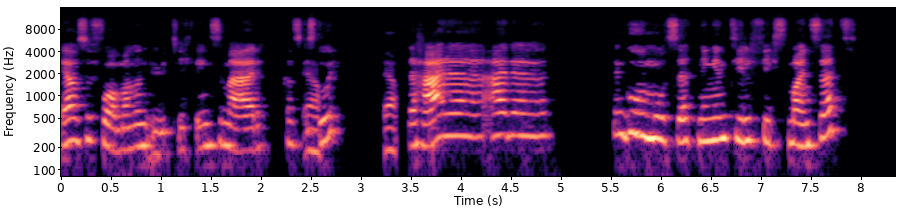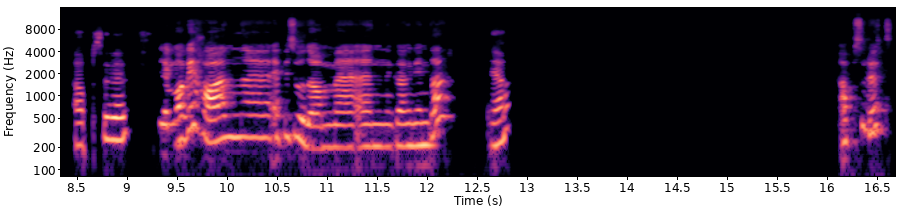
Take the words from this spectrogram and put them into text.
Ja, og så får man en utvikling som er ganske Ja. stor. Ja. Det her eh, er eh, den gode motsetningen til fixed mindset. Absolutt. Det må vi ha en eh, episode om eh, en gang, Linda. Ja. Absolutt.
